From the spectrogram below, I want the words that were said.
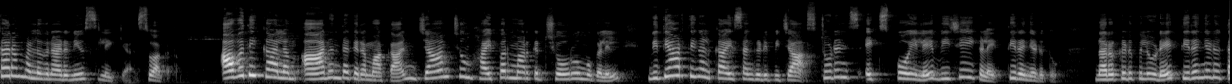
നമസ്കാരം വള്ളുവനാട് ന്യൂസിലേക്ക് സ്വാഗതം. അവധിക്കാലം ആനന്ദകരമാക്കാൻ ജാംചും ഹൈപ്പർ മാർക്കറ്റ് ഷോറൂമുകളിൽ വിദ്യാർത്ഥികൾക്കായി സംഘടിപ്പിച്ച സ്റ്റുഡൻസ് എക്സ്പോയിലെ വിജയികളെ തിരഞ്ഞെടുത്തു. നറുക്കെടുപ്പിലൂടെ തിരഞ്ഞെടുത്ത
